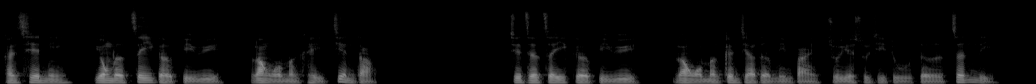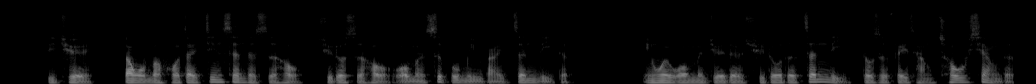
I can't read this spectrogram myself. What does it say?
感谢您用了这一个比喻，让我们可以见到。借着这一个比喻，让我们更加的明白主耶稣基督的真理。的确。当我们活在今生的时候，许多时候我们是不明白真理的，因为我们觉得许多的真理都是非常抽象的。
